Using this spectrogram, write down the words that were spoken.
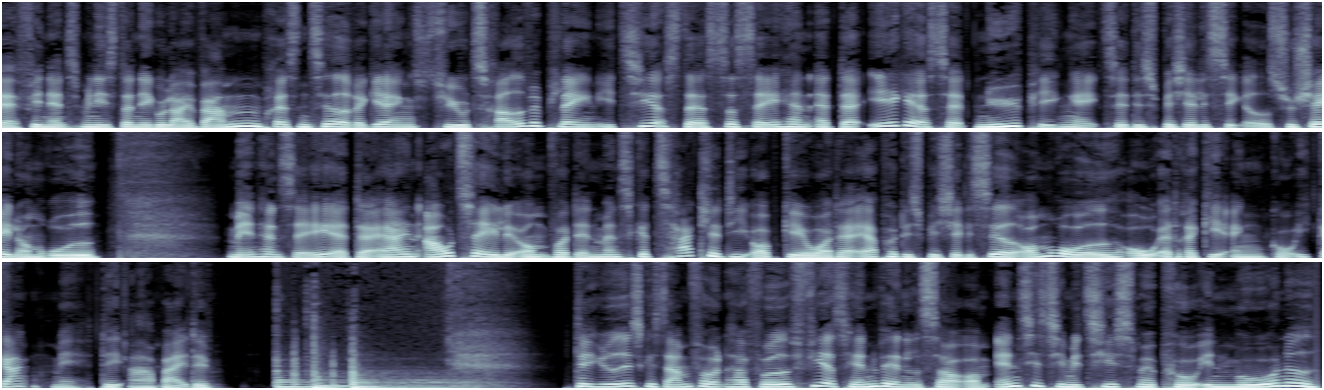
Da finansminister Nikolaj Vammen præsenterede regeringens 2030-plan i tirsdag, så sagde han, at der ikke er sat nye penge af til det specialiserede socialområde. Men han sagde, at der er en aftale om, hvordan man skal takle de opgaver, der er på det specialiserede område, og at regeringen går i gang med det arbejde. Det jødiske samfund har fået 80 henvendelser om antisemitisme på en måned,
